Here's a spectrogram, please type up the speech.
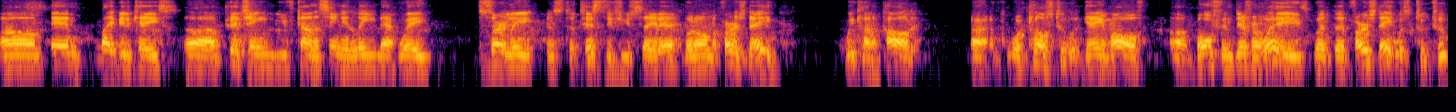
Um, and might be the case. Uh, pitching, you've kind of seen it lean that way. Certainly in statistics, you say that, but on the first day, we kind of called it. Uh, we're close to a game off, uh, both in different ways, but the first day was 2 2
